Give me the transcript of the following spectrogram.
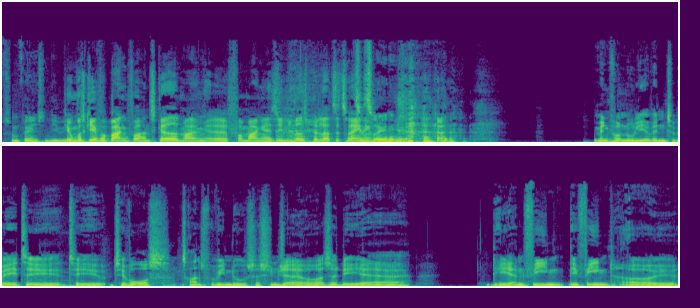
Som fansen, de vil. De er måske for bange for, at han skadede mange, øh, for mange af sine medspillere til træning. Til træning, ja. Men for nu lige at vende tilbage til, til, til vores transfervindue, så synes jeg jo også, det er, det er, en fin, det er fint at, øh,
